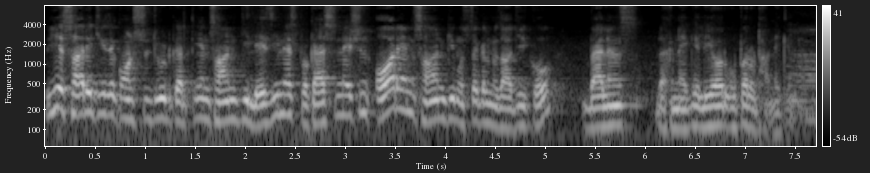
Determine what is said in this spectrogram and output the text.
तो ये सारी चीज़ें कॉन्स्टिट्यूट करती हैं इंसान की लेजीनेस प्रोकेशनेशन और इंसान की मुस्तकिल मिजाजी को बैलेंस रखने के लिए और ऊपर उठाने के लिए।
